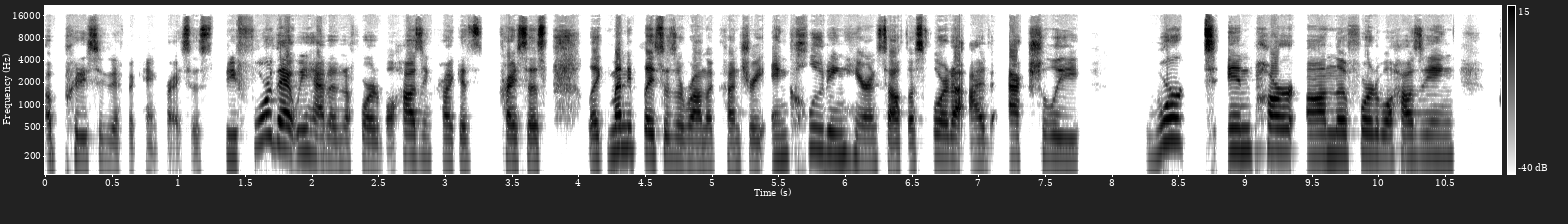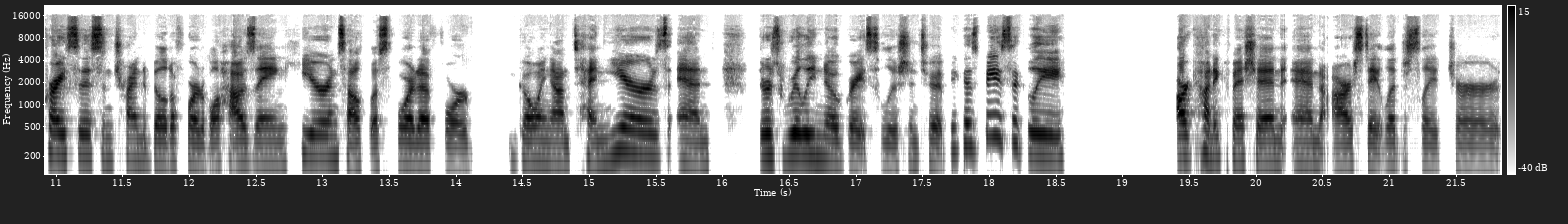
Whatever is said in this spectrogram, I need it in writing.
a pretty significant crisis. Before that, we had an affordable housing crisis, like many places around the country, including here in Southwest Florida. I've actually worked in part on the affordable housing crisis and trying to build affordable housing here in Southwest Florida for going on 10 years. And there's really no great solution to it because basically, our county commission and our state legislature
